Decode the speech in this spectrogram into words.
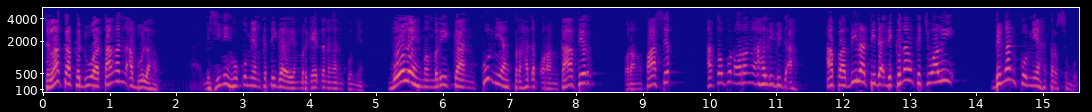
Celaka kedua tangan Abu Lahab. Di sini hukum yang ketiga yang berkaitan dengan kunyah. Boleh memberikan kunyah terhadap orang kafir, orang fasik, ataupun orang ahli bid'ah. Apabila tidak dikenal kecuali dengan kunyah tersebut.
